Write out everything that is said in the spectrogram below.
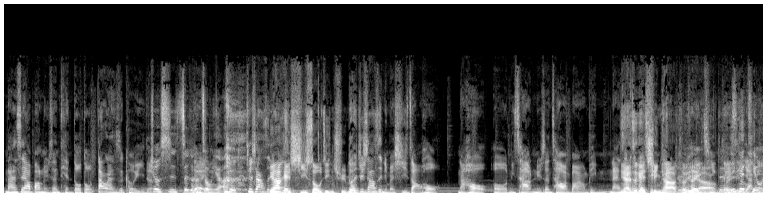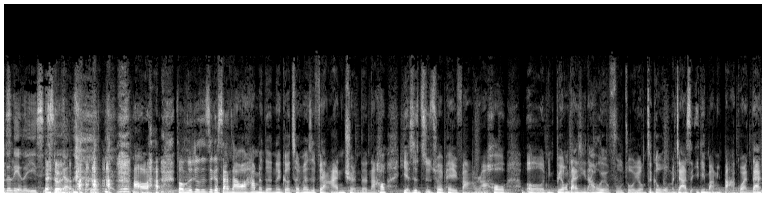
男生要帮女生舔痘痘，当然是可以的。就是这个很重要，就就像是因为它可以吸收进去嘛。对，就像是你们洗澡后。然后，呃，你擦女生擦完保养品，男生你还是可以亲她，可以啊，对，你可以舔我的脸的意思是这样的。好啊，总之就是这个山茶花，他们的那个成分是非常安全的，然后也是植萃配方，然后呃，你不用担心它会有副作用，这个我们家是一定帮你把关。但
